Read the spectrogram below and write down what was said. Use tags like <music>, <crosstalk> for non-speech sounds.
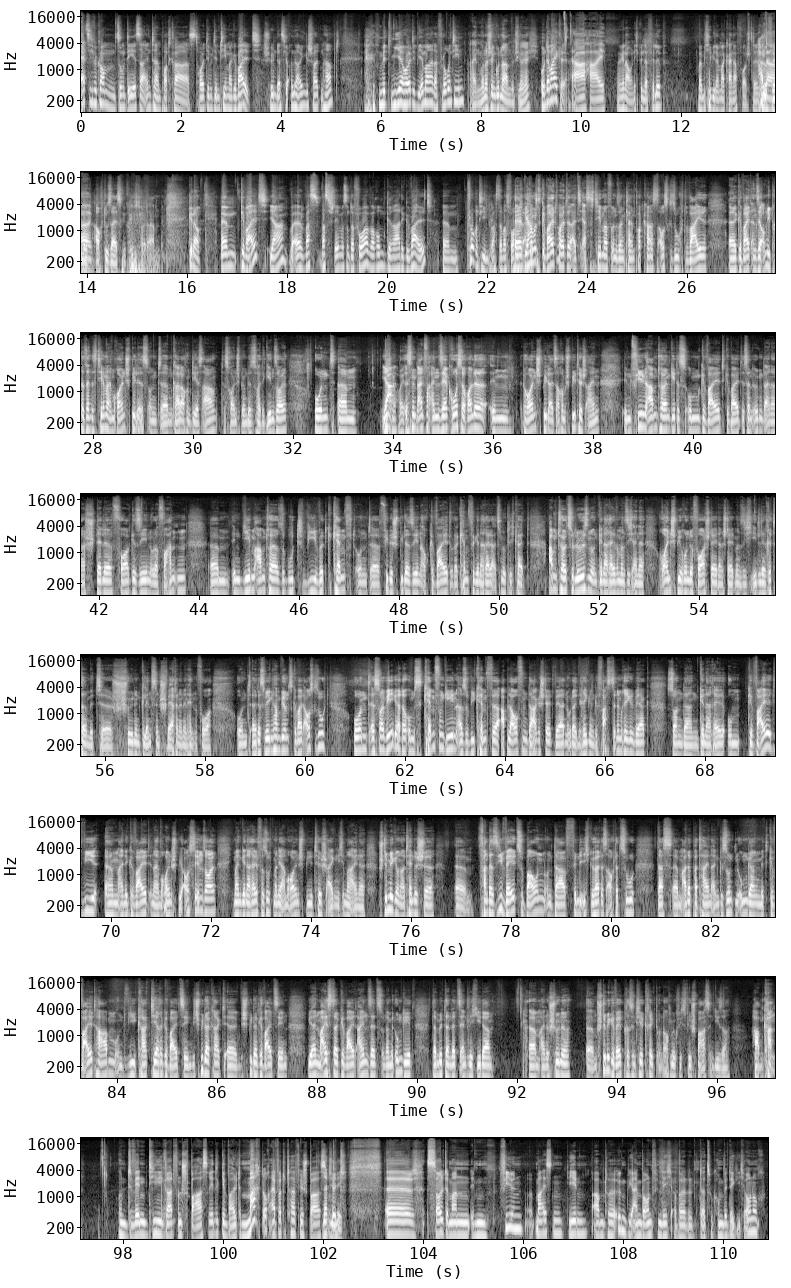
Herzlich willkommen zum DSA Intime Podcast. Heute mit dem Thema Gewalt. Schön, dass ihr alle eingeschaltet habt. <laughs> mit mir heute wie immer der Florentin. Einen wunderschönen guten Abend wünsche ich euch. Und der Michael. Ja, hi. Genau, und ich bin der Philipp, weil mich hier wieder mal keiner vorstellt. Hallo. Philipp, auch du seist gegrüßt heute Abend. Genau. Ähm, Gewalt, ja. äh, Was, was stellen wir uns unter vor? Warum gerade Gewalt? Ähm, Florentin, du hast da was Äh, vorbereitet. wir haben uns Gewalt heute als erstes Thema für unseren kleinen Podcast ausgesucht, weil äh, Gewalt ein sehr omnipräsentes Thema im Rollenspiel ist und ähm, gerade auch im DSA, das Rollenspiel, um das es heute gehen soll. Und ähm, ja, es nimmt einfach eine sehr große Rolle im Rollenspiel als auch im Spieltisch ein. In vielen Abenteuern geht es um Gewalt. Gewalt ist an irgendeiner Stelle vorgesehen oder vorhanden. Ähm, in jedem Abenteuer so gut wie wird gekämpft und äh, viele Spieler sehen auch Gewalt oder Kämpfe generell als Möglichkeit, Abenteuer zu lösen und generell, wenn man sich eine Rollenspielrunde vorstellt, dann stellt man sich edle Ritter mit äh, schönen glänzenden Schwertern in den Händen vor. Und äh, deswegen haben wir uns Gewalt ausgesucht und es soll weniger da ums Kämpfen gehen, also wie Kämpfe ablaufen, dargestellt werden oder in Regeln gefasst sind im Regelwerk, sondern generell um Gewalt, wie ähm, eine Gewalt in einem Rollenspiel aussehen soll. Ich meine, generell versucht man ja am Rollenspieltisch eigentlich immer eine stimmige und authentische ähm, Fantasiewelt zu bauen und da finde ich gehört es auch dazu, dass ähm, alle Parteien einen gesunden Umgang mit Gewalt haben und wie Charaktere Gewalt sehen, wie Spieler, äh, wie Spieler Gewalt sehen, wie ein Meister Gewalt einsetzt und damit umgeht, damit dann letztendlich jeder ähm, eine schöne, ähm, stimmige Welt präsentiert kriegt und auch möglichst viel Spaß in dieser haben kann. Und wenn Tini gerade von Spaß redet, Gewalt macht auch einfach total viel Spaß. Natürlich. Und, äh, sollte man in vielen, meisten, jedem Abenteuer irgendwie einbauen, finde ich. Aber dazu kommen wir, denke ich, auch noch.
